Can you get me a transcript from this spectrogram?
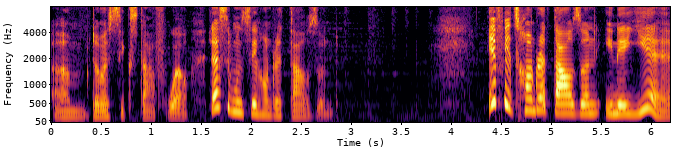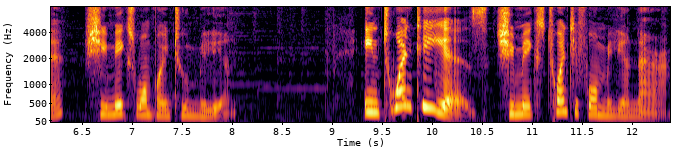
um, domestic staff well. Let's even say 100,000. If it's 100,000 in a year, she makes 1.2 million. In 20 years, she makes 24 million naira.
